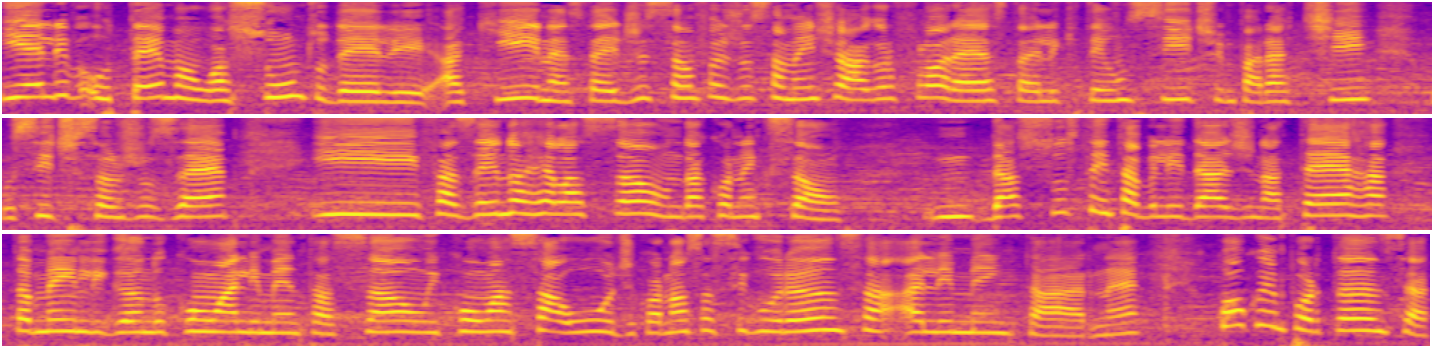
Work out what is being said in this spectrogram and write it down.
E ele, o tema, o assunto dele aqui nesta edição foi justamente a agrofloresta. Ele que tem um sítio em Paraty, o sítio São José, e fazendo a relação da conexão da sustentabilidade na terra, também ligando com a alimentação e com a saúde, com a nossa segurança alimentar, né? Qual que é a importância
